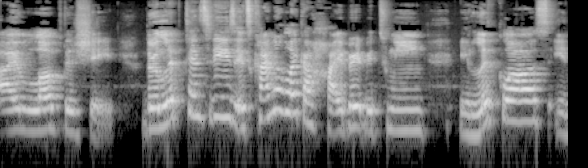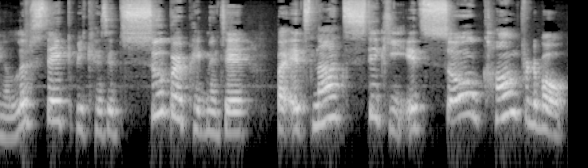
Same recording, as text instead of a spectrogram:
I love this shade. Their lip tensities, it's kind of like a hybrid between a lip gloss and a lipstick because it's super pigmented, but it's not sticky. It's so comfortable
